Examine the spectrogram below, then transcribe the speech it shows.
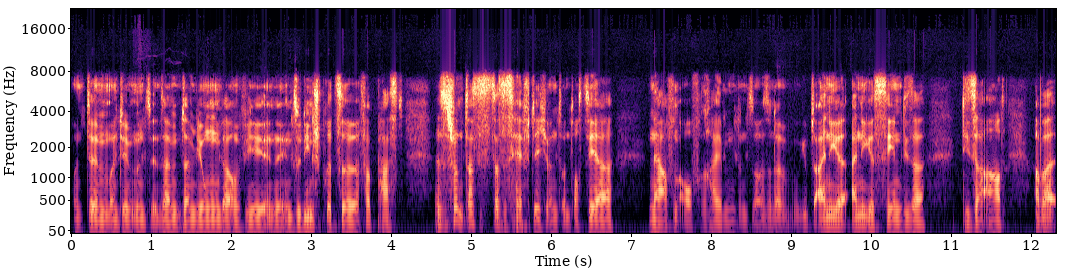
Und dem und dem und seinem, seinem Jungen da irgendwie eine Insulinspritze verpasst. Das ist schon, das ist, das ist heftig und, und auch sehr nervenaufreibend und so. Also da gibt es einige, einige Szenen dieser, dieser Art. Aber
